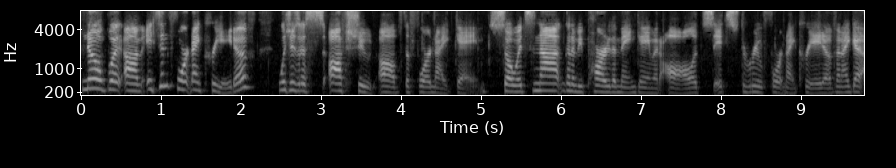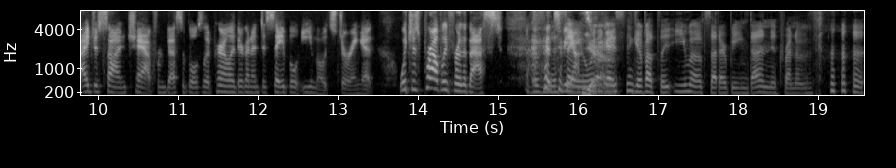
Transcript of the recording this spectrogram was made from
No, but um, it's in Fortnite Creative, which is a s- offshoot of the Fortnite game. So it's not going to be part of the main game at all. It's it's through Fortnite Creative, and I get I just saw in chat from Decibels that apparently they're going to disable emotes during it, which is probably for the best. I was gonna To be honest. what do you guys think about the emotes that are being done in front of?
